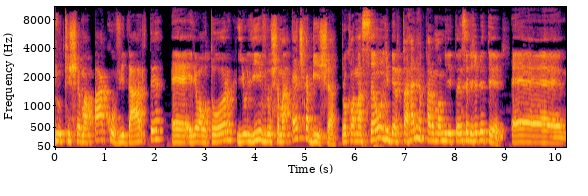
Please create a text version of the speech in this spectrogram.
que chama Paco Vidarte. É, ele é o autor. E o livro chama Ética Bicha Proclamação Libertária para uma Militância LGBT. É,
